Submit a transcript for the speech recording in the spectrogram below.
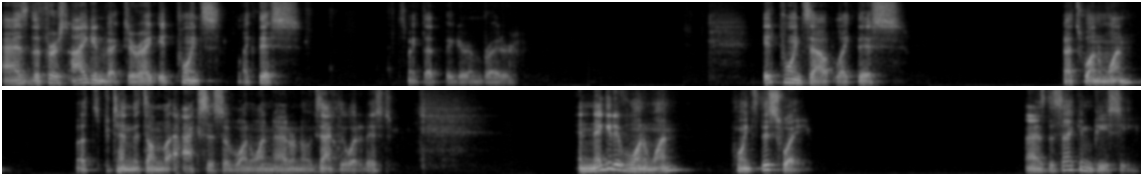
as the first eigenvector, right, it points like this. Let's make that bigger and brighter. It points out like this. That's 1, 1 let's pretend it's on the axis of 1, 1. I don't know exactly what it is. And negative 1, 1 points this way as the second PC.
